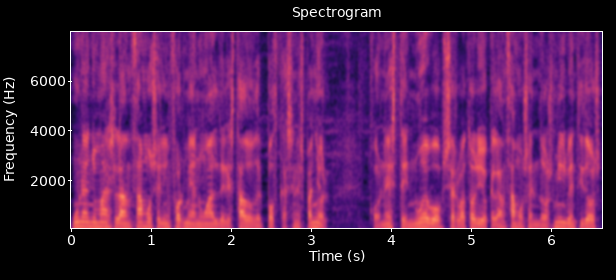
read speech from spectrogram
un año más lanzamos el informe anual del estado del podcast en español. Con este nuevo observatorio que lanzamos en 2022,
